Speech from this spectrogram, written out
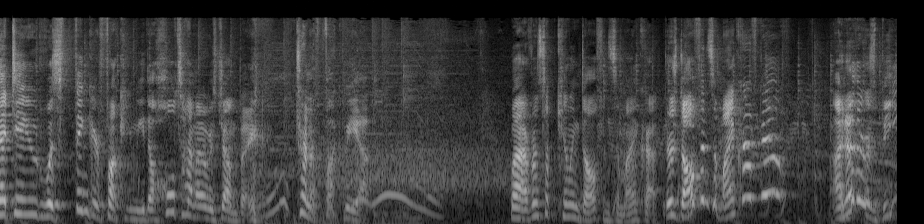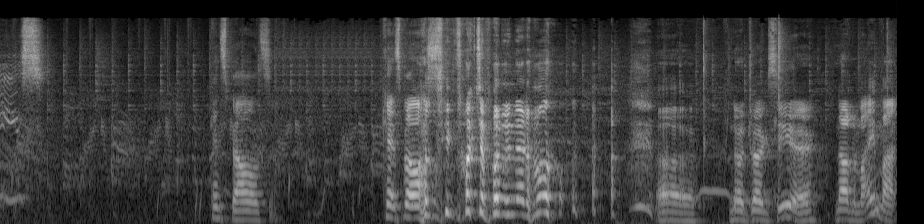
That dude was finger fucking me the whole time I was jumping. Trying to fuck me up. Wow, everyone stop killing dolphins in Minecraft. There's dolphins in Minecraft now? I know there was bees. Can't spell. Can't spell. Honestly, fucked up on an edible. uh, no drugs here. Not in my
